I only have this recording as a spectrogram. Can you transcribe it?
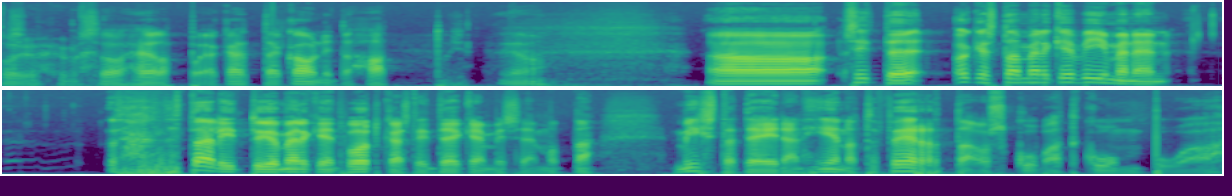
Toi on hyvä. se on helppo ja käyttää kauniita hattuja. Joo. Uh, sitten oikeastaan melkein viimeinen, tämä liittyy jo melkein podcastin tekemiseen, mutta mistä teidän hienot vertauskuvat kumpuaa?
